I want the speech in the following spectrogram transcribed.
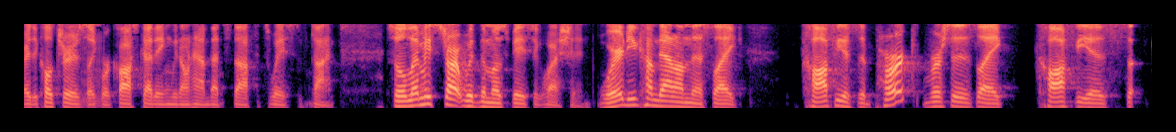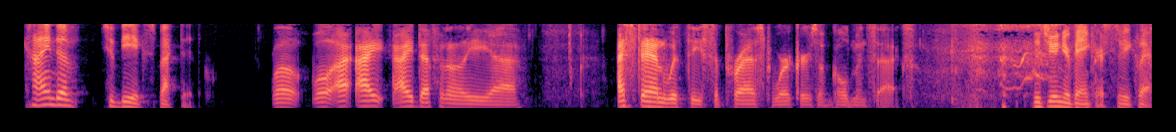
right? The culture is like mm-hmm. we're cost cutting. We don't have that stuff. It's a waste of time. So let me start with the most basic question. Where do you come down on this? Like coffee is a perk versus like coffee is kind of to be expected. Well, well, I, I, I definitely, uh, I stand with the suppressed workers of Goldman Sachs. the junior bankers, to be clear.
